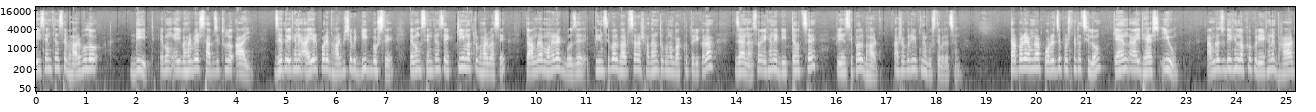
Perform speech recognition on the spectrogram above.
এই সেন্টেন্সে ভার্ব হলো ডিড এবং এই ভার্বের সাবজেক্ট হলো আই যেহেতু এখানে আই এর পরে ভার্ব হিসেবে ডিড বসছে এবং সেন্টেন্সে একটিই মাত্র ভার্ব আছে, তো আমরা মনে রাখব যে প্রিন্সিপাল ভার্ব ছাড়া সাধারণত কোনো বাক্য তৈরি করা যায় না। সো এখানে ডিডটা হচ্ছে প্রিন্সিপাল ভার্ব আশা করি আপনি বুঝতে পেরেছেন। তারপরে আমরা পরের যে প্রশ্নটা ছিল ক্যান আই ড্যাশ ইউ আমরা যদি এখানে লক্ষ্য করি, এখানে ভার্ব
